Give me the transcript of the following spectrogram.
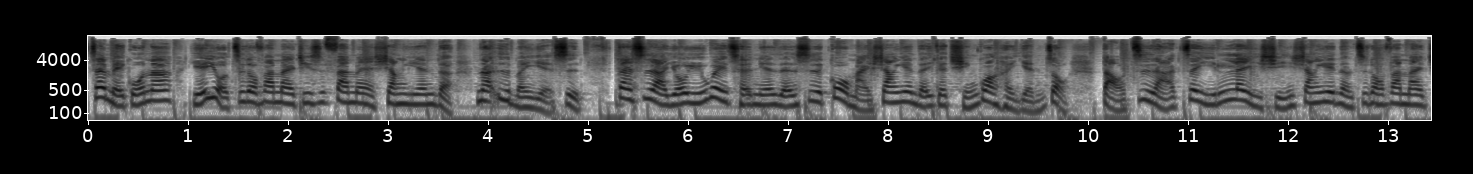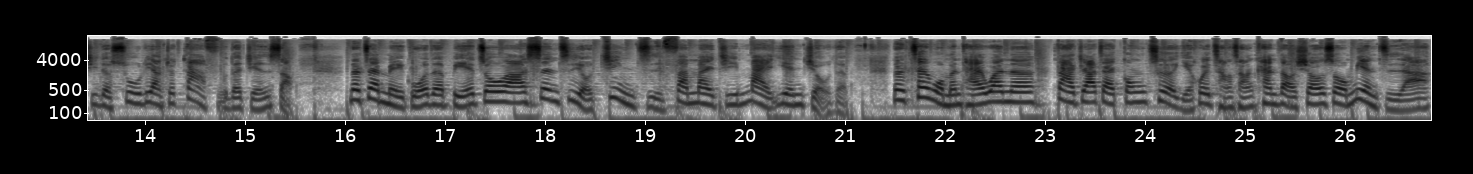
在美国呢，也有自动贩卖机是贩卖香烟的，那日本也是。但是啊，由于未成年人士购买香烟的一个情况很严重，导致啊这一类型香烟的自动贩卖机的数量就大幅的减少。那在美国的别州啊，甚至有禁止贩卖机卖烟酒的。那在我们台湾呢，大家在公厕也会常常看到销售面纸啊、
